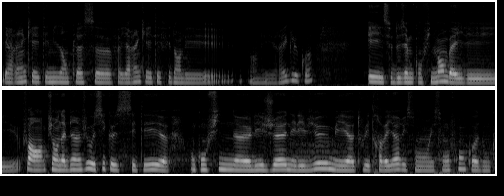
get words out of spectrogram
Il n'y a rien qui a été mis en place, euh, enfin, il n'y a rien qui a été fait dans les, dans les règles, quoi. Et ce deuxième confinement, bah, il est. Enfin, puis on a bien vu aussi que c'était. Euh, on confine les jeunes et les vieux, mais tous les travailleurs, ils sont, ils sont au front, quoi. Donc,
